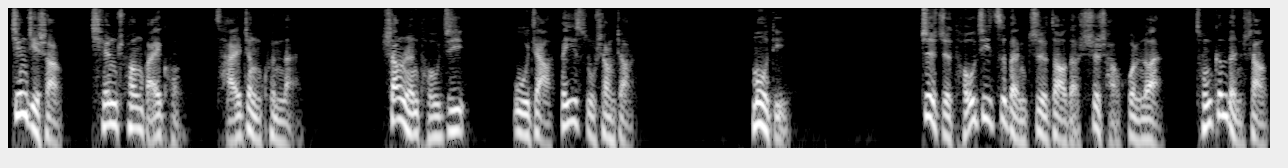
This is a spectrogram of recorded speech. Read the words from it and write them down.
经济上千疮百孔，财政困难。商人投机，物价飞速上涨。目的：制止投机资本制造的市场混乱，从根本上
